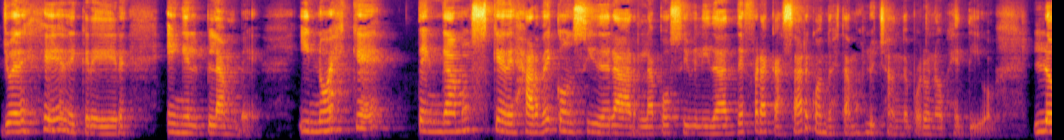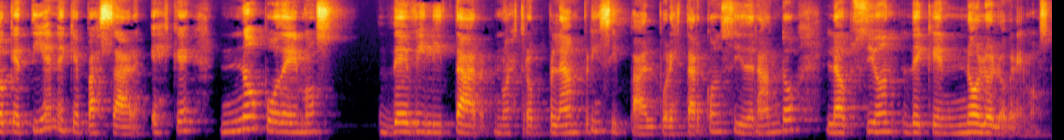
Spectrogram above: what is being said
yo dejé de creer en el plan B. Y no es que tengamos que dejar de considerar la posibilidad de fracasar cuando estamos luchando por un objetivo. Lo que tiene que pasar es que no podemos debilitar nuestro plan principal por estar considerando la opción de que no lo logremos.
